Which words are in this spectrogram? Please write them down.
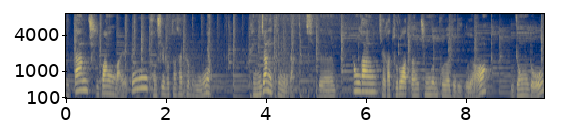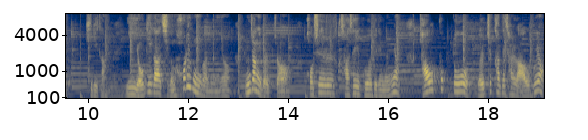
일단 주방 말고 거실부터 살펴보면요. 굉장히 큽니다. 지금 현관 제가 들어왔던 중문 보여드리고요. 이 정도 길이감. 이 여기가 지금 허리 공간이에요. 굉장히 넓죠. 거실 자세히 보여드리면요. 좌우 폭도 널찍하게 잘 나오고요.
